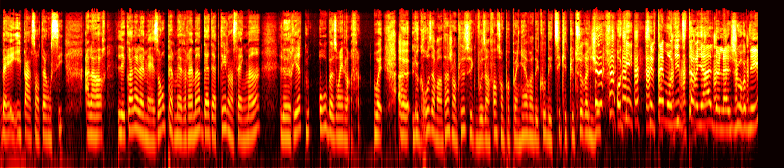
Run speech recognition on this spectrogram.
ben il perd son temps aussi. Alors l'école à la maison permet vraiment d'adapter l'enseignement, le rythme aux besoins de l'enfant. Ouais. Euh, le gros avantage en plus, c'est que vos enfants sont pas pognés à avoir des cours d'éthique et de culture religieuse. OK, c'était mon éditorial de la journée.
